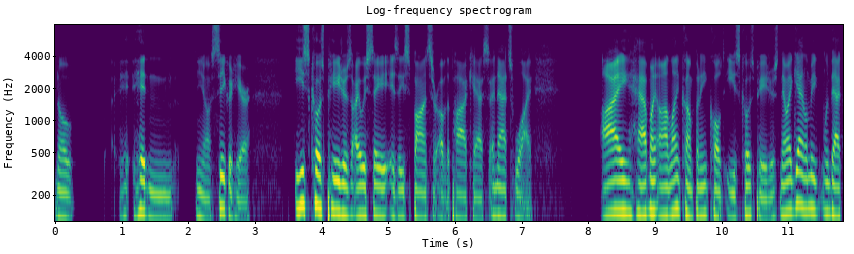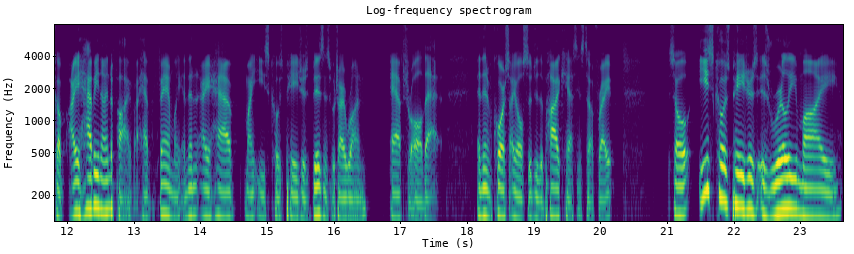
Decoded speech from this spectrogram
no hidden you know secret here. East Coast Pagers, I always say, is a sponsor of the podcast, and that's why. I have my online company called East Coast Pagers. Now, again, let me let me back up. I have a nine to five. I have a family, and then I have my East Coast Pagers business, which I run after all that. And then, of course, I also do the podcasting stuff, right? So, East Coast Pagers is really my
